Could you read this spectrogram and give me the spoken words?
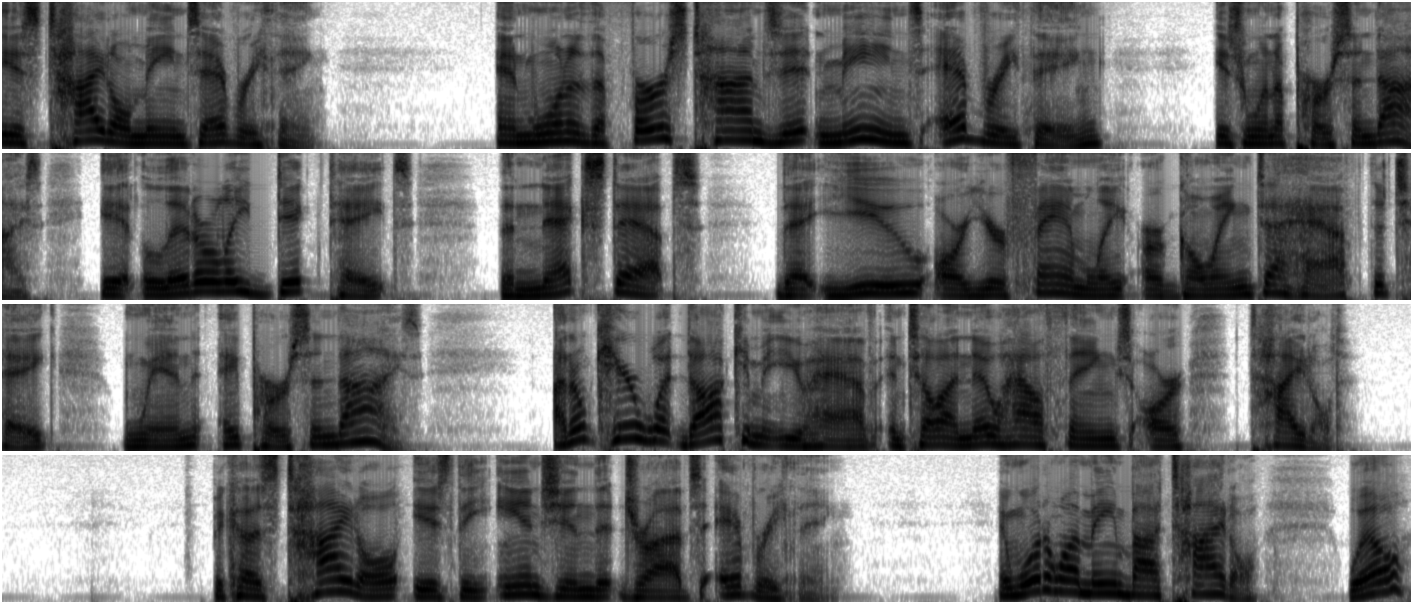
is title means everything. And one of the first times it means everything is when a person dies. It literally dictates the next steps that you or your family are going to have to take when a person dies. I don't care what document you have until I know how things are titled. Because title is the engine that drives everything. And what do I mean by title? Well,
